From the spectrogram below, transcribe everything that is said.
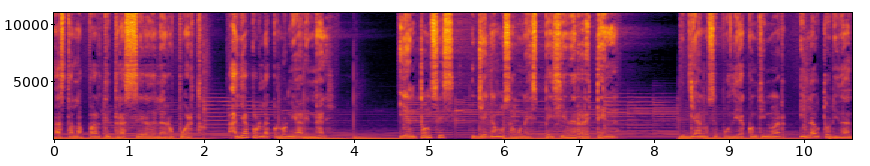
hasta la parte trasera del aeropuerto, allá por la colonia Arenal. Y entonces llegamos a una especie de retén. Ya no se podía continuar y la autoridad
